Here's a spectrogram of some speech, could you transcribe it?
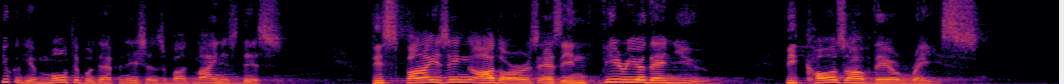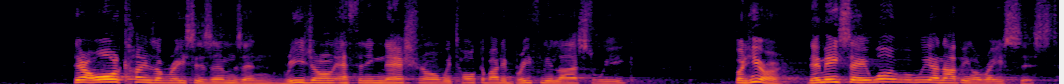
you could give multiple definitions, but mine is this despising others as inferior than you because of their race. There are all kinds of racisms and regional, ethnic, national. We talked about it briefly last week. But here, they may say, well, we are not being a racist.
